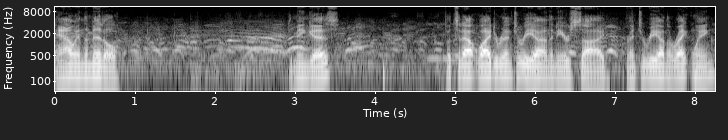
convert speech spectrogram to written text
Now in the middle. Dominguez puts it out wide to Renteria on the near side. Renteria on the right wing.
